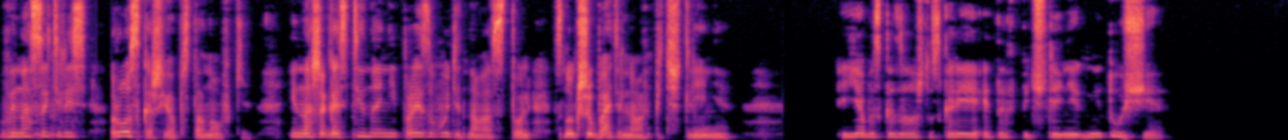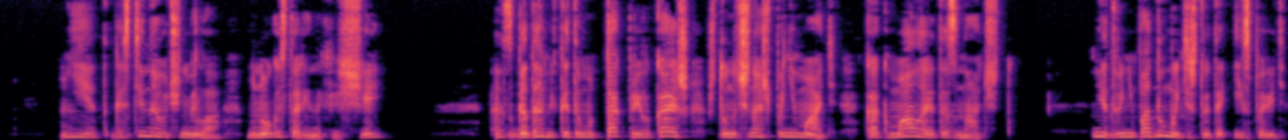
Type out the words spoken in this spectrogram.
вы насытились роскошью обстановки, и наша гостиная не производит на вас столь сногсшибательного впечатления. я бы сказала, что скорее это впечатление гнетущее. Нет, гостиная очень мила, много старинных вещей. С годами к этому так привыкаешь, что начинаешь понимать, как мало это значит. Нет, вы не подумайте, что это исповедь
